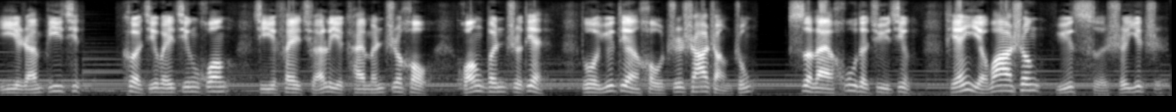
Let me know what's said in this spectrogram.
已然逼近。客极为惊慌。几费全力开门之后，狂奔至殿，躲于殿后之沙帐中。似赖忽的巨静，田野蛙声于此时已止。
